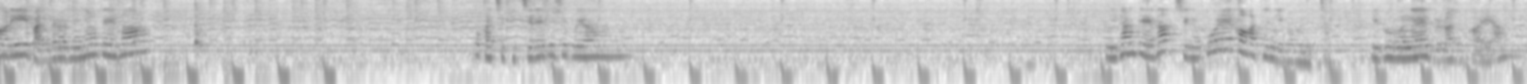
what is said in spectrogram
컬이 만들어진 형태에서 똑같이 빗질 해주시고요. 이 상태에서 지금 꼬일 것 같은 이 부분 있죠? 이 부분을 눌러줄 거예요.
